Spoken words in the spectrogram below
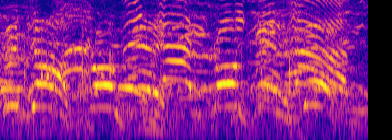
Good job! Strong Good finish! job, Strong Sweetie. Good finish! job.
